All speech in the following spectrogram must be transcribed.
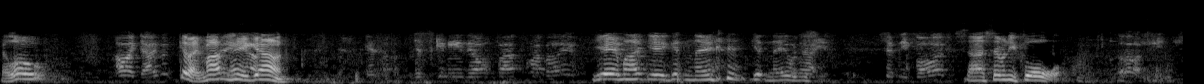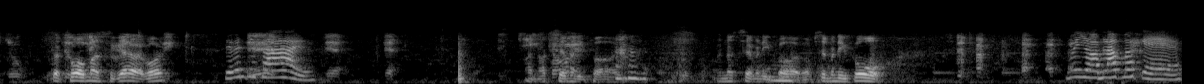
Hello. Hi, David. G'day, Martin. How you, How you going? Just getting the old club, are you? Yeah, mate. Yeah, getting there. getting there. We're just... 75? No, 74. Oh, shit, still. Got 12 months to go, boy. 75. Yeah, yeah. yeah. I'm not 75. I'm not 75. I'm 74. ไม่ยอมรับว่าแก tired.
